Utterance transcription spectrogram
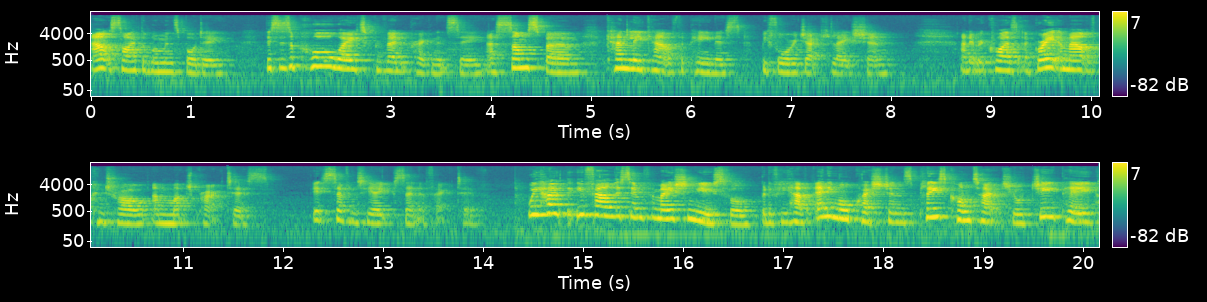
outside the woman's body. This is a poor way to prevent pregnancy as some sperm can leak out of the penis before ejaculation and it requires a great amount of control and much practice. It's 78% effective. We hope that you found this information useful, but if you have any more questions, please contact your GP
